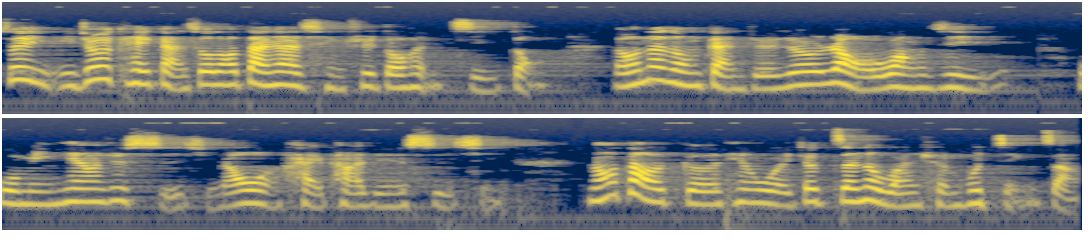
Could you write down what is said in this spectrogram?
所以你就可以感受到大家的情绪都很激动，然后那种感觉就让我忘记我明天要去实习，然后我很害怕这件事情。然后到了隔天，我也就真的完全不紧张。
